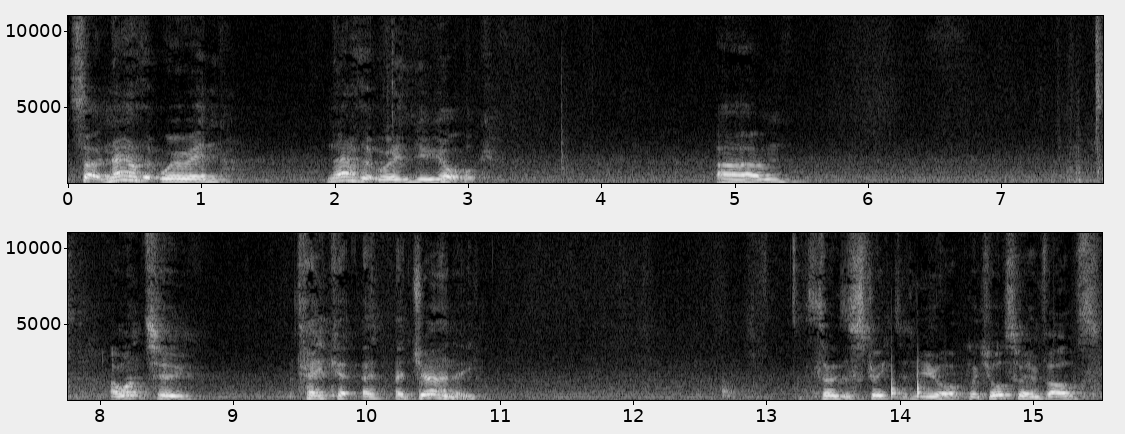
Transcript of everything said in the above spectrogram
so now that we're in, now that we're in New York, um, I want to take a, a, a journey through the streets of New York, which also involves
